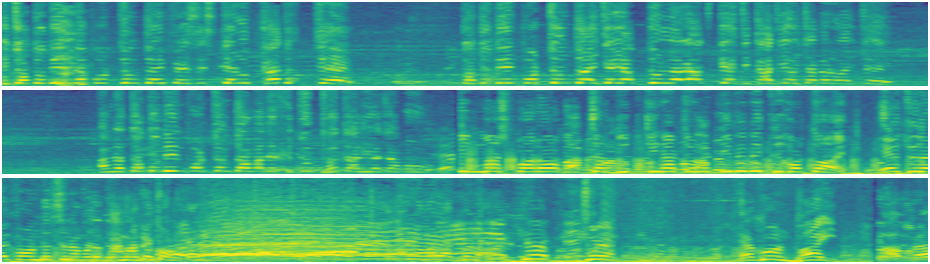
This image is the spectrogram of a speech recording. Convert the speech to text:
এই যতদিন না পর্যন্ত এই ফেসিস্টের উৎখাত হচ্ছে, ততদিন পর্যন্ত এই যে আব্দুল্লাহ আজকে কাজী হিসাবে রয়েছে আমরা ততদিন পর্যন্ত আমাদের এই যুদ্ধ চালিয়ে যাব। তিন মাস পরও বাচ্চার দুধ কেনার জন্য টিভি বিক্রি করতে হয়। এই জুলাই ফাউন্ডেশন আমাদের আমাদের দরকার আমার লাগবে না। শুনেন এখন ভাই আমরা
